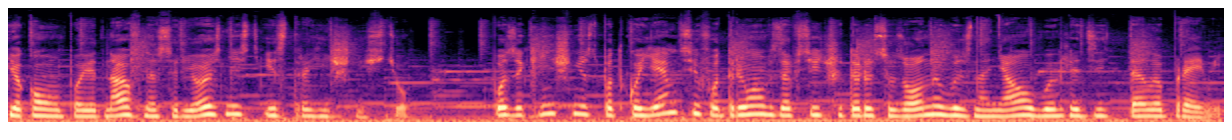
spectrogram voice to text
якому поєднав несерйозність із трагічністю. По закінченню спадкоємців отримав за всі чотири сезони визнання у вигляді телепремій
